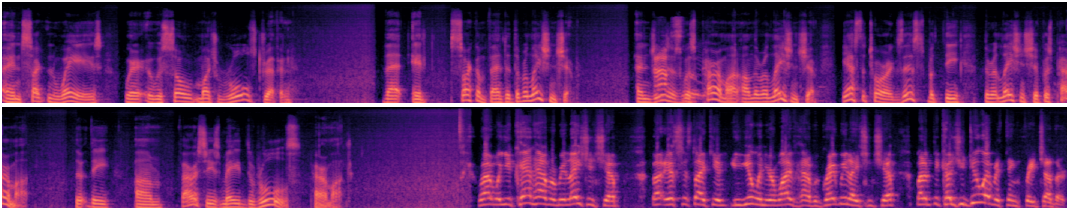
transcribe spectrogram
in certain ways where it was so much rules driven that it circumvented the relationship. And Jesus Absolutely. was paramount on the relationship. Yes, the Torah exists, but the, the relationship was paramount. The, the um, Pharisees made the rules paramount. Right. Well, you can't have a relationship, but it's just like you, you and your wife have a great relationship, but because you do everything for each other.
